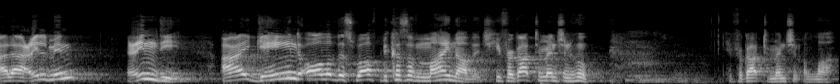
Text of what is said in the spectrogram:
ala ilmin indi. I gained all of this wealth because of my knowledge. He forgot to mention who? He forgot to mention Allah.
